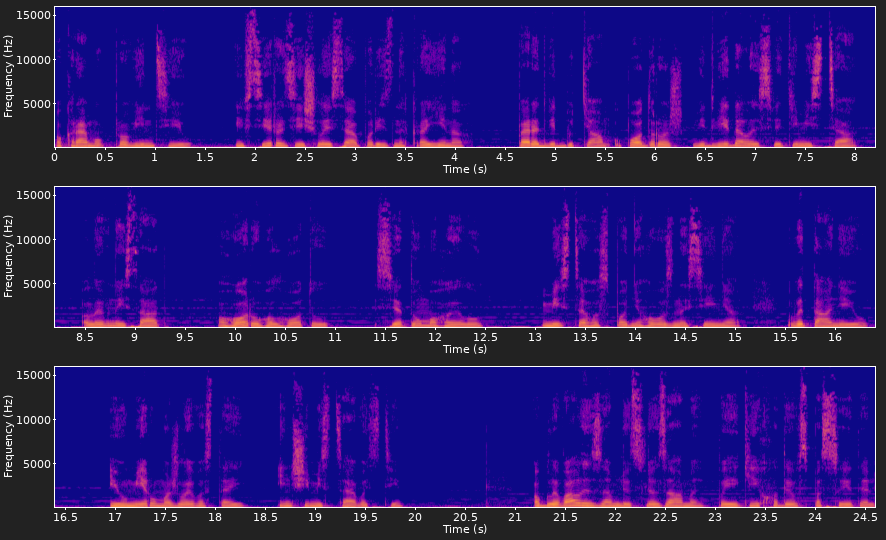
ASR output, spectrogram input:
окрему провінцію, і всі розійшлися по різних країнах. Перед відбуттям у подорож відвідали святі місця, Оливний сад, гору Голготу, святу могилу, місце Господнього Вознесіння, Витанію і у міру можливостей інші місцевості. Обливали землю сльозами, по якій ходив Спаситель,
